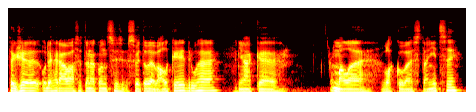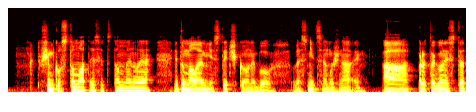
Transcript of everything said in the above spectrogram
Takže odehrává se to na konci světové války druhé, v nějaké malé vlakové stanici tuším Kostomlaty se to tam jmenuje. Je to malé městečko nebo vesnice možná i. A protagonista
